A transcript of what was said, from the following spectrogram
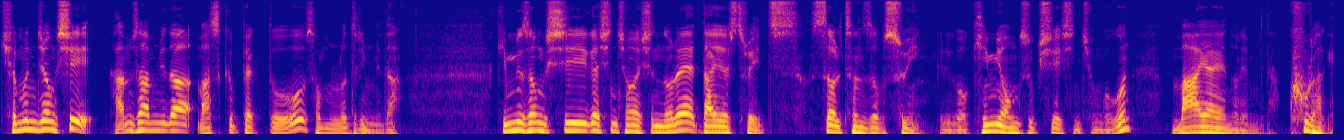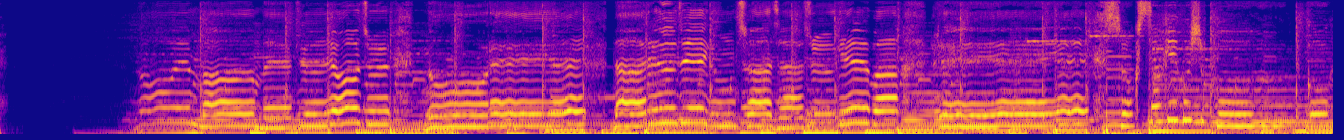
최문정 씨, 감사합니다. 마스크팩도 선물로 드립니다. 김미성 씨가 신청하신 노래 다이어 스트레이츠, Sultans of Swing 그리고 김영숙 씨의 신청곡은 마야의 노래입니다. 쿨하게. 너의 마음에 들려줄 노래에 나를 지금 찾아주길 바래 속삭이고 싶어 꼭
